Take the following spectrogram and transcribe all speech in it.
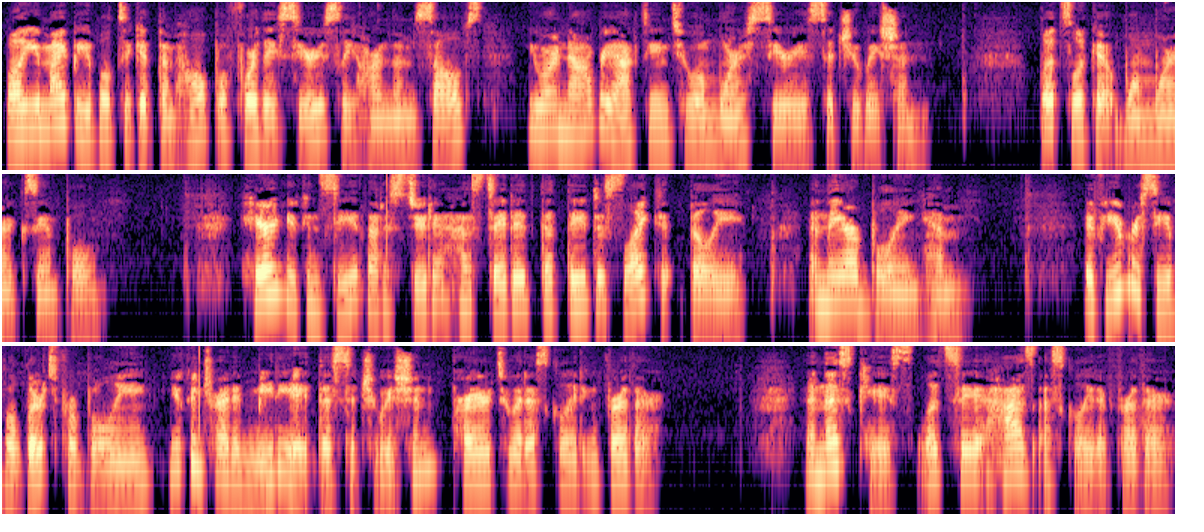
While you might be able to get them help before they seriously harm themselves, you are now reacting to a more serious situation. Let's look at one more example. Here you can see that a student has stated that they dislike Billy and they are bullying him. If you receive alerts for bullying, you can try to mediate this situation prior to it escalating further. In this case, let's say it has escalated further.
